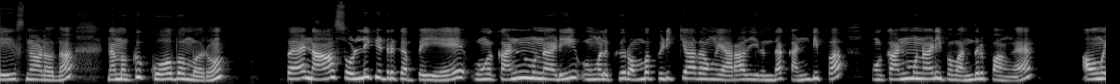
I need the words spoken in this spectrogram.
பேசினாலோ தான் நமக்கு கோபம் வரும். இப்போ நான் சொல்லிக்கிட்டு இருக்கப்பயே உங்கள் கண் முன்னாடி உங்களுக்கு ரொம்ப பிடிக்காதவங்க யாராவது இருந்தால் கண்டிப்பாக உங்கள் கண் முன்னாடி இப்போ வந்திருப்பாங்க. அவங்க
